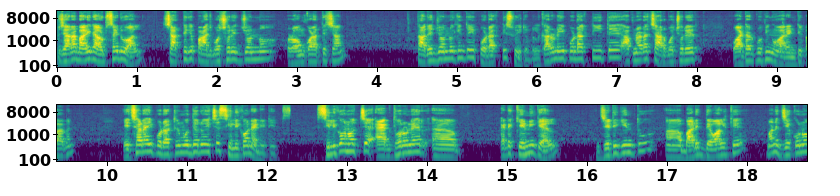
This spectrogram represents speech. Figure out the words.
যারা বাড়ির আউটসাইড ওয়াল চার থেকে পাঁচ বছরের জন্য রং করাতে চান, তাদের জন্য কিন্তু এই প্রোডাক্টটি সুইটেবল কারণ এই প্রোডাক্টটিতে আপনারা চার বছরের ওয়াটারপ্রুফিং ওয়ারেন্টি পাবেন। এছাড়া এই প্রোডাক্টের মধ্যে রয়েছে সিলিকন অ্যাডিটিভস সিলিকন হচ্ছে এক ধরনের একটা কেমিক্যাল যেটি কিন্তু বাড়ির দেওয়ালকে মানে যে কোনো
